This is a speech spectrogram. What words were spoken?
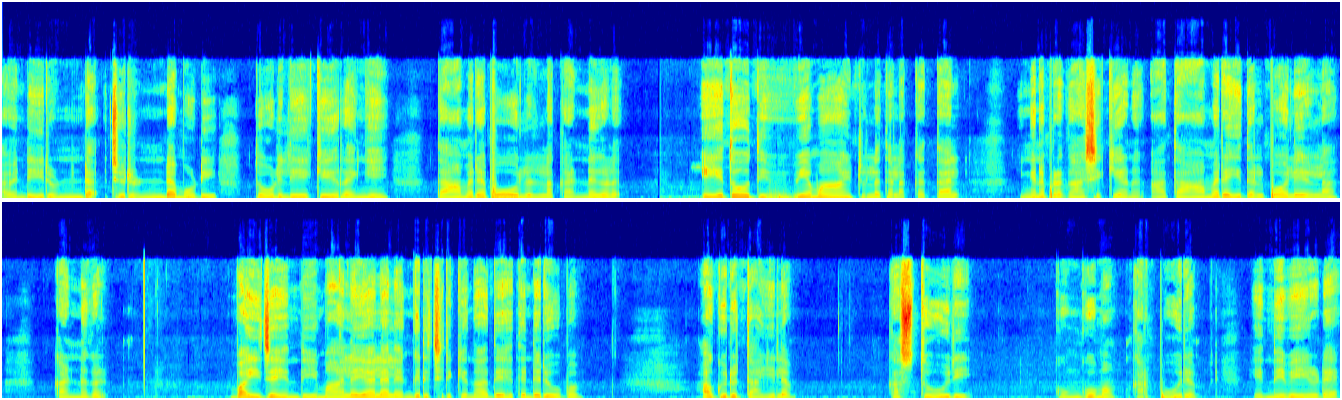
അവന്റെ ഇരുണ്ട ചുരുണ്ട മുടി തോളിലേക്ക് ഇറങ്ങി താമര പോലുള്ള കണ്ണുകൾ ഏതോ ദിവ്യമായിട്ടുള്ള തിളക്കത്താൽ ഇങ്ങനെ പ്രകാശിക്കുകയാണ്. ആ താമര ഇതൾ പോലെയുള്ള കണ്ണുകൾ. വൈജയന്തി മാലയാൽ അലങ്കരിച്ചിരിക്കുന്ന അദ്ദേഹത്തിന്റെ രൂപം അകുരു തൈലം കസ്തൂരി കുങ്കുമം കർപ്പൂരം എന്നിവയുടെ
